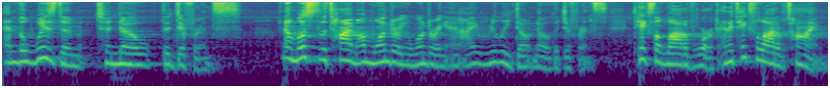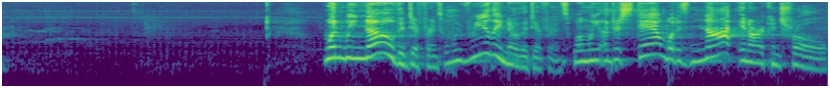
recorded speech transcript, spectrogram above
and the wisdom to know the difference. You know, most of the time I'm wondering and wondering, and I really don't know the difference It takes a lot of work and it takes a lot of time. When we know the difference, when we really know the difference, when we understand what is not in our control,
